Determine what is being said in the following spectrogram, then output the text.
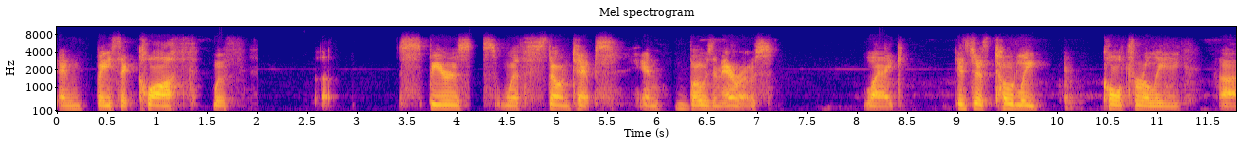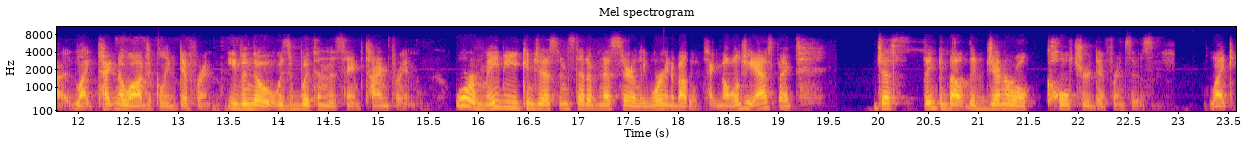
and basic cloth with uh, spears with stone tips and bows and arrows. Like it's just totally culturally uh, like technologically different even though it was within the same time frame or maybe you can just instead of necessarily worrying about the technology aspect just think about the general culture differences. Like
